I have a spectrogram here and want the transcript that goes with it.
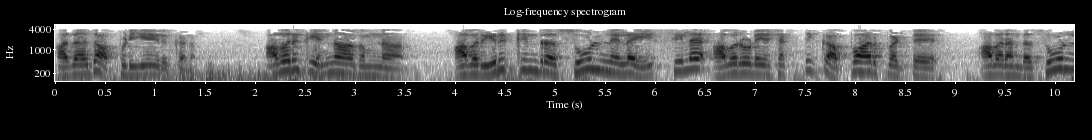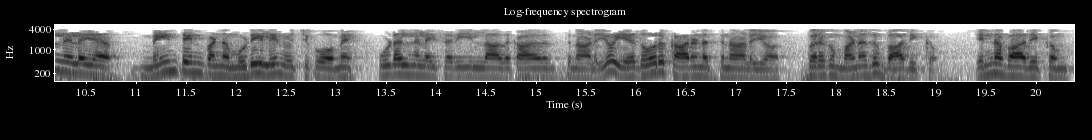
அதாவது அப்படியே இருக்கணும். அவருக்கு என்ன ஆகும்னா அவர் இருக்கின்ற சூழ்நிலை சில அவருடைய சக்திக்கு அப்பாற்பட்டு அவர் அந்த சூழ்நிலைய மெயின்டைன் பண்ண முடியலன்னு வச்சுக்கோமே. உடல்நிலை சரியில்லாத காரணத்தினாலேயோ ஏதோ ஒரு காரணத்தினாலேயோ பிறகு மனது பாதிக்கும். என்ன பாதிக்கும்?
